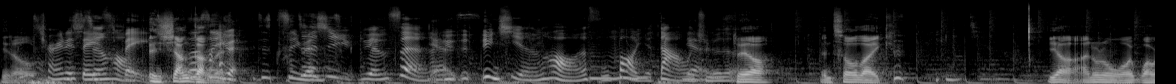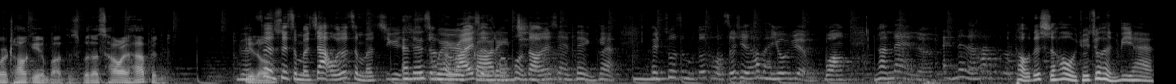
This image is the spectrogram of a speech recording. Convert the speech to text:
You know, Trying to say 真好 fate. in 香港欸这是缘，这是真的缘。是缘分， Yes 运运运气也很好，那福报也大，我 Yes 觉得。对啊，and so like, yeah, I don't know why, why we're talking about this, but that's how it happened. 缘分，所以怎么加？我说怎么这个 And 跟 Horizon 怎么碰到但是对，你看可以做这么多投资，而且他们很有眼光。你看奈能，哎，奈能他这个投的时候，我觉得就很厉害，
